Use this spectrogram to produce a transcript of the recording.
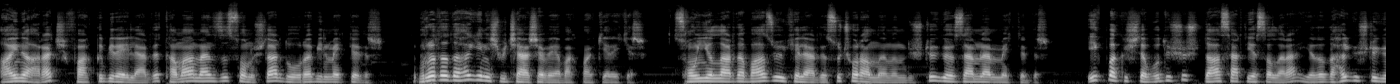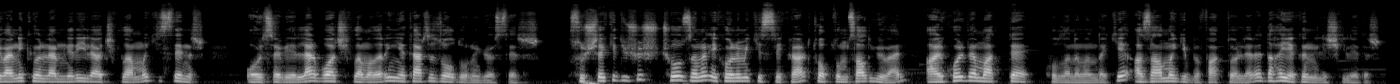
Aynı araç farklı bireylerde tamamen zıt sonuçlar doğurabilmektedir. Burada daha geniş bir çerçeveye bakmak gerekir. Son yıllarda bazı ülkelerde suç oranlarının düştüğü gözlemlenmektedir. İlk bakışta bu düşüş daha sert yasalara ya da daha güçlü güvenlik önlemleriyle açıklanmak istenir. Oysa veriler bu açıklamaların yetersiz olduğunu gösterir. Suçtaki düşüş çoğu zaman ekonomik istikrar, toplumsal güven, alkol ve madde kullanımındaki azalma gibi faktörlere daha yakın ilişkilidir.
